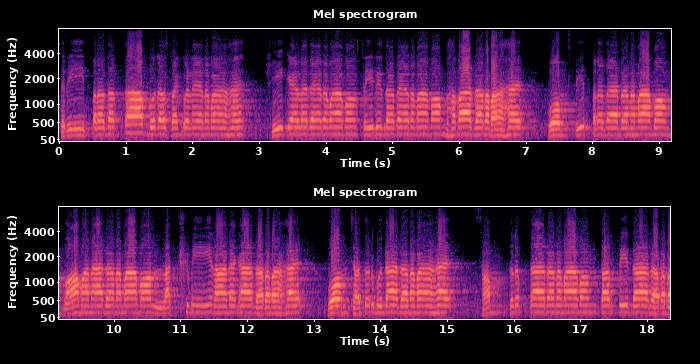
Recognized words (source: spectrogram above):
श्रीप्रदत्ताम्बुदसगुणे नमः। श्रीकेळनैर्वामं श्रीरिधनैर्वामं भवानरमः వ్రత ప్రీతాద నమ మహాకృతి విభంజనాయ నమ మహాభిచారక ధ్వంసనాయ నమ కాళసర్పభరాంతకాద నమ సుదర్శనాజ నమ కాళమేఘశ్యామాద నమ శ్రీమంత్రభావితాద నమ హేమాంబుద సరస్కాజనే నమో శ్రీమనోభావితా కృతనే నమ శ్రీ ప్రదత్తాంబుద సగుణే నమ శ్రీకేళనే నమో శ్రీరిధనే నమో భవాద నమ ఓం శ్రీ ప్రదాద నమో వామనాద నమో లక్ష్మీనాదకాద నమ ఓం చతుర్భుజాద నమ సంతృప్తాద నమం తర్పితాద నమ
